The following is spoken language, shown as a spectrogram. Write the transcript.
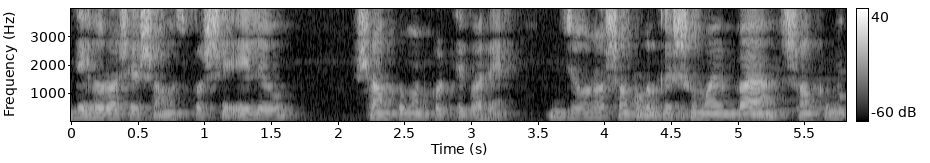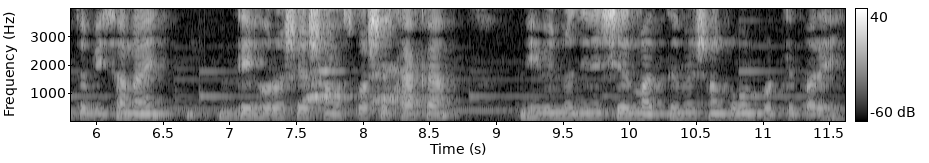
দেহরসের সংস্পর্শে এলেও সংক্রমণ করতে পারে। যৌন সম্পর্কের সময় বা সংক্রমিত বিছানায় দেহরসের সংস্পর্শে থাকা বিভিন্ন জিনিসের মাধ্যমে সংক্রমণ করতে পারে।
